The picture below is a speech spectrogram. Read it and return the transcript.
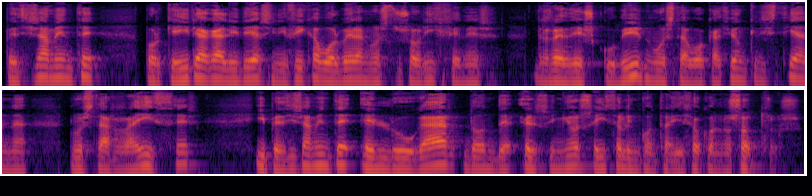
precisamente porque ir a Galilea significa volver a nuestros orígenes, redescubrir nuestra vocación cristiana, nuestras raíces y precisamente el lugar donde el Señor se hizo el encontradizo con nosotros.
